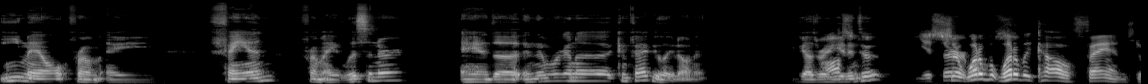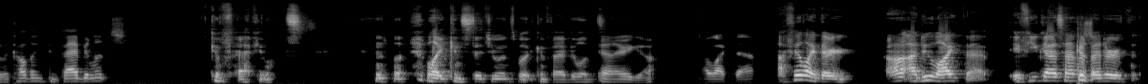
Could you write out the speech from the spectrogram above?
email from a fan from a listener, and uh, and then we're gonna confabulate on it. You guys ready to get into it? Yes, sir. So what do, boss. what do we call fans? Do we call them confabulants? Confabulance, like constituents, but confabulants. Yeah, there you go. I like that. I feel like they're. I, I do like that. If you guys have a better, th-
